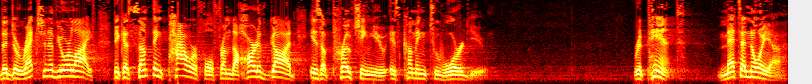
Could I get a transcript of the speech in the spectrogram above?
the direction of your life because something powerful from the heart of God is approaching you, is coming toward you. Repent, metanoia,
